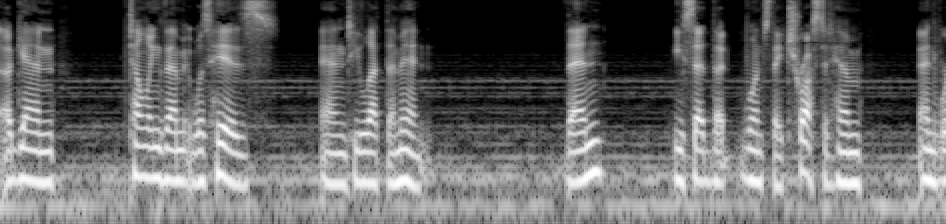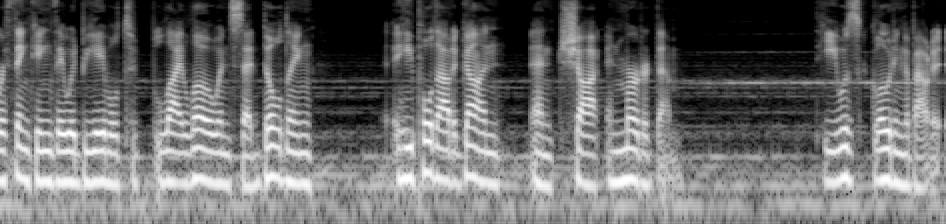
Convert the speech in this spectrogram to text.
again, telling them it was his, and he let them in. Then, he said that once they trusted him and were thinking they would be able to lie low in said building, he pulled out a gun and shot and murdered them. He was gloating about it.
